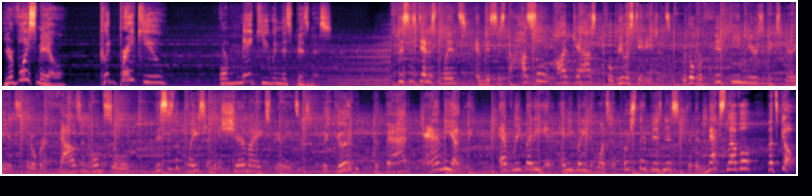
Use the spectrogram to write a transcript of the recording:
Your voicemail could break you or make you in this business. This is Dennis Plintz, and this is the Hustle Podcast for real estate agents. With over 15 years of experience and over a thousand homes sold, this is the place I'm going to share my experiences the good, the bad, and the ugly. Everybody and anybody that wants to push their business to the next level, let's go.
